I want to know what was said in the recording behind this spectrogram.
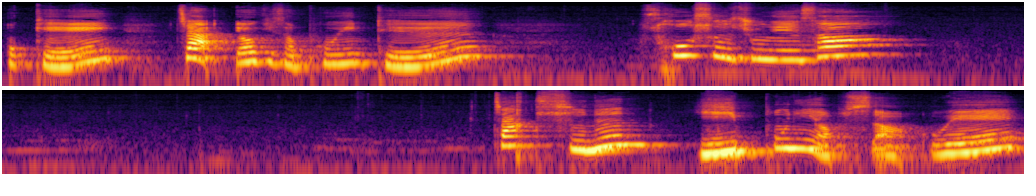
오케이. 자, 여기서 포인트. 소수 중에서 짝수는 2뿐이 없어. 왜?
